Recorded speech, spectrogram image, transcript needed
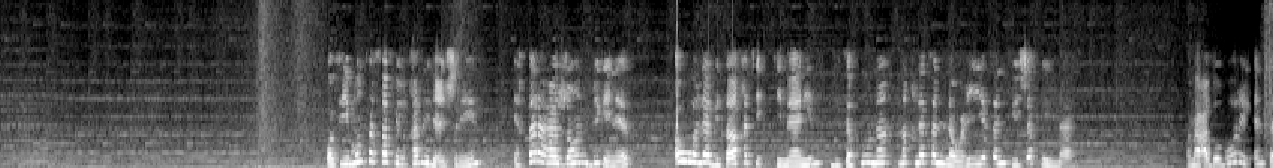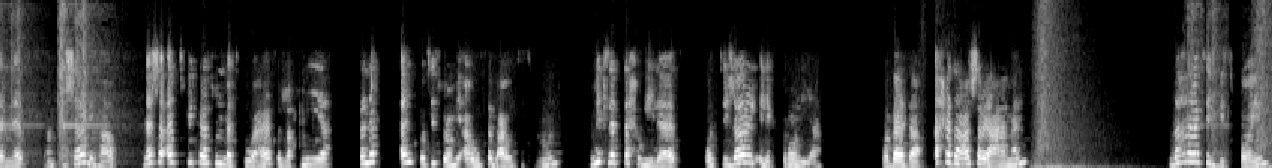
وفي منتصف القرن العشرين اخترع جون بيجينيز أول بطاقة ائتمان لتكون نقلة نوعية في شكل المال. ومع ظهور الإنترنت وانتشارها نشأت فكرة المدفوعات الرقمية سنة 1997 مثل التحويلات والتجارة الإلكترونية. وبعد أحد عشر عاما ظهرت البيتكوين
